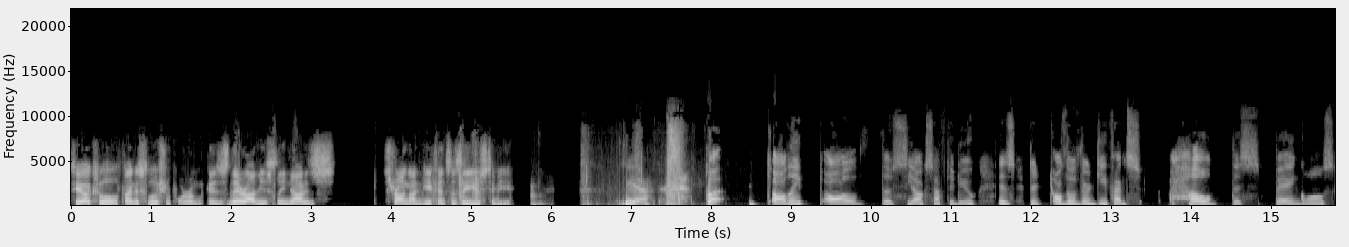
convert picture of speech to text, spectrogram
Seahawks will find a solution for him because they're obviously not as strong on defense as they used to be. Yeah, but all they all the Seahawks have to do is although their defense held the Bengals,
